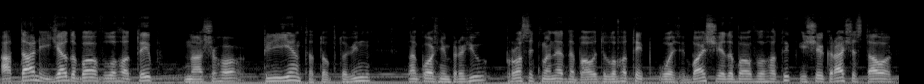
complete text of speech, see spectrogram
А далі я додав логотип нашого клієнта, тобто він на кожній прев'ю просить мене додати логотип. Ось, бачиш, я додав логотип і ще краще стало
